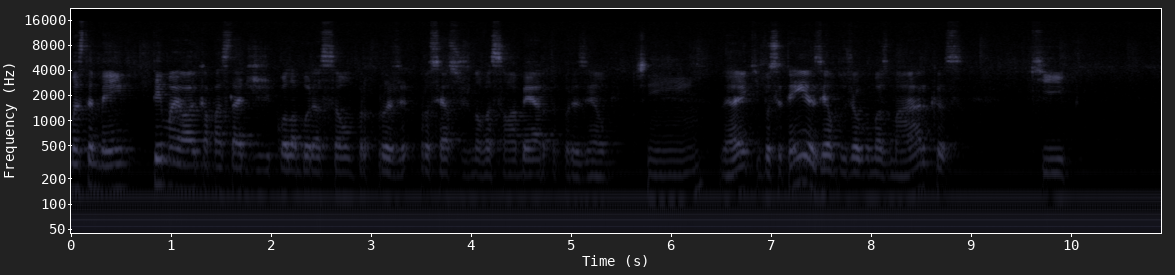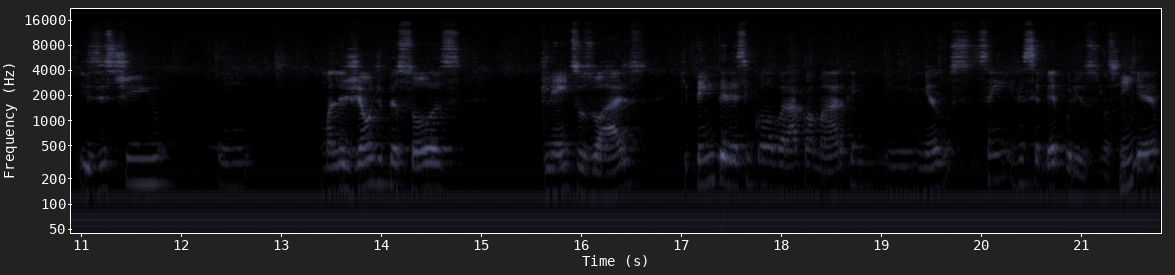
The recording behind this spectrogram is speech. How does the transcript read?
mas também ter maior capacidade de colaboração para processos de inovação aberta, por exemplo. Sim. Né, que você tem exemplos de algumas marcas que existe um, uma legião de pessoas clientes, usuários, que têm interesse em colaborar com a marca, mesmo sem receber por isso, mas Sim. porque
